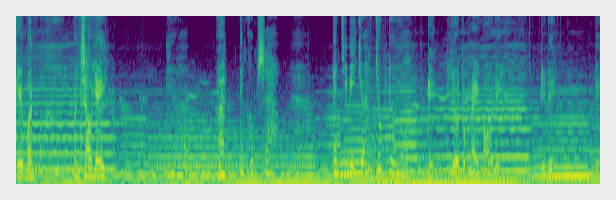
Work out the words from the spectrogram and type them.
Kìa Minh. Mình sao vậy? Dạ. Hả? Em không sao. Em chỉ bị choáng chút thôi à. Đi, đi vô trong này ngồi đi. Đi đi, đi.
